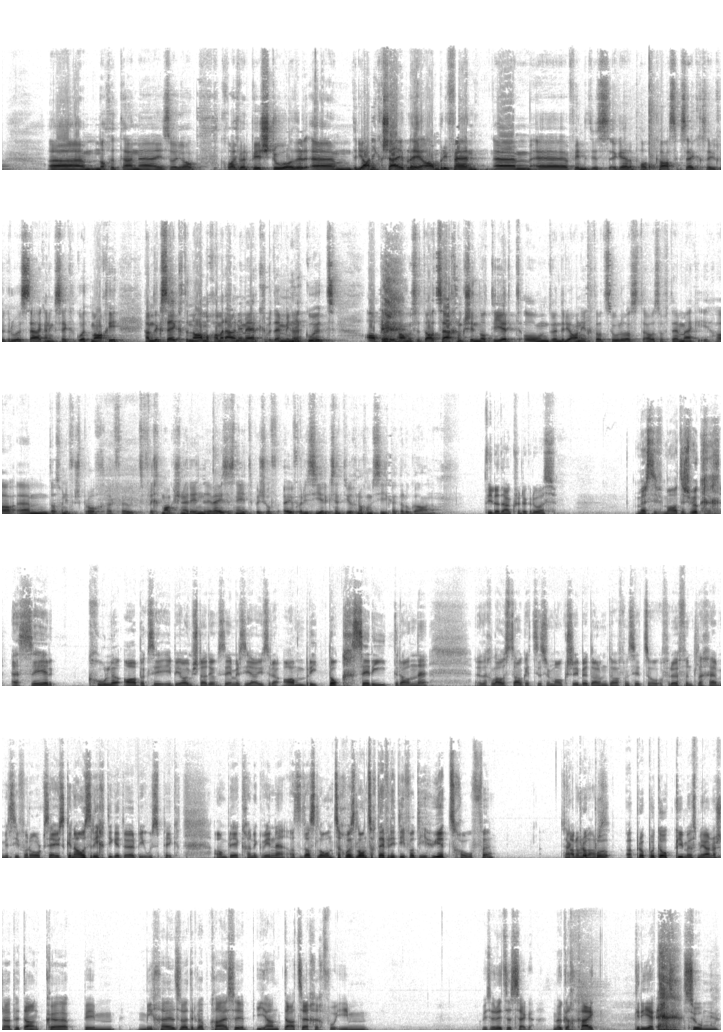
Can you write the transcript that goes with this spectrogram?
Ähm, nachher dann äh, so, ja, quasi, wer bist du, oder? Ähm, der Janik Scheible, Ambri-Fan, ähm, äh, findet das einen geilen Podcast. Er hat gesagt, ich soll euch einen Gruß sagen. Und ich gesagt, gut, mache ich. Ich habe gesagt, den Namen kann man auch nicht merken, bei dem bin ich nicht gut. Aber ich habe es tatsächlich notiert und wenn der Janik da zulässt, alles auf dem Weg, ich habe ähm, das, was ich versprochen habe, erfüllt. Vielleicht magst du dich erinnern, ich weiß es nicht. Du bist auf Euphorisierung natürlich nach dem Sieg gegen Lugano. Vielen Dank für den Gruß. Merci vielmals. Das war wirklich ein sehr cooler Abend. Gewesen. Ich war auch im Stadion, gewesen. wir sind an unserer Ambri-Doc-Serie dran. Äh, der Klaus Tag hat es ja schon mal geschrieben, darum darf man es jetzt so veröffentlichen. Wir sind vor Ort gesehen, uns genau das richtige Derby auspickt. Ambri können gewinnen. Also das lohnt sich. es lohnt sich definitiv auch die Hüte zu kaufen. Sag apropos, apropos Doc, ich muss mich auch noch schnell bedanken beim Michael, so hat er glaube ich Ich habe tatsächlich von ihm, wie soll ich das sagen, Möglichkeit gekriegt, zum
